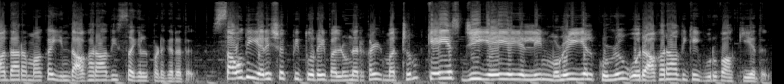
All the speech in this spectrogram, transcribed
ஆதாரமாக இந்த அகராதி செயல்படுகிறது. சவுதி எரிசக்தி துறை வல்லுநர்கள் மற்றும் கே எஸ் ஜி இன் மொழியியல் குழு ஒரு அகராதியை உருவாக்கியது.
